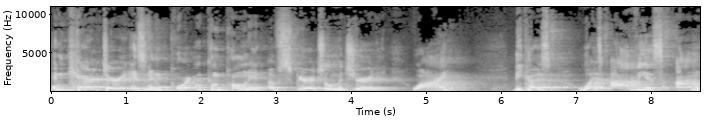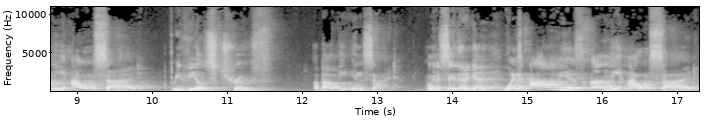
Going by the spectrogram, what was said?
And character is an important component of spiritual maturity. Why? Because what's obvious on the outside reveals truth about the inside. I'm going to say that again. What's obvious on the outside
